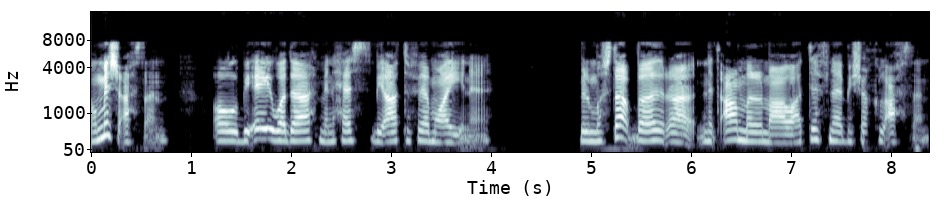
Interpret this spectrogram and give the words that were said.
أو مش أحسن أو بأي وضع منحس بعاطفة معينة. بالمستقبل راح نتعامل مع عواطفنا بشكل أحسن.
